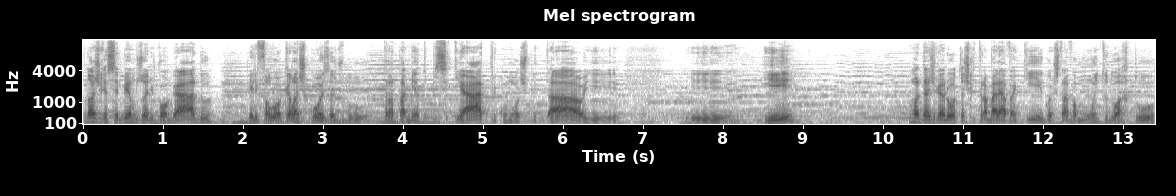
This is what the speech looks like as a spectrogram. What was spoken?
Nós recebemos o advogado, ele falou aquelas coisas do tratamento psiquiátrico no hospital e. e. e. Uma das garotas que trabalhava aqui gostava muito do Arthur.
